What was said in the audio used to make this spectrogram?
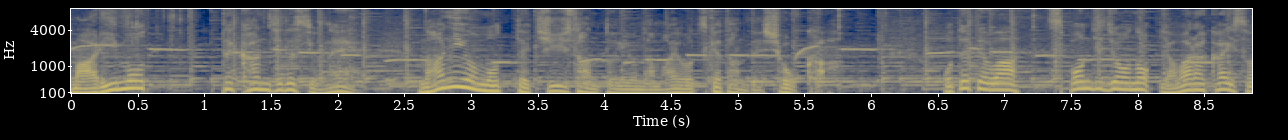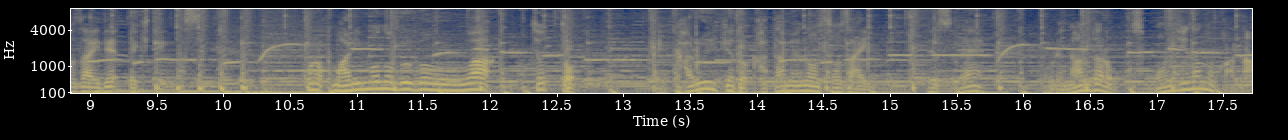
マリモって感じですよね。何をもってちいさんという名前を付けたんでしょうか。お手手はスポンジ状の柔らかい素材でできています。このマリモの部分はちょっと軽いけど硬めの素材。ですね。これなんだろう？スポンジなのかな？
